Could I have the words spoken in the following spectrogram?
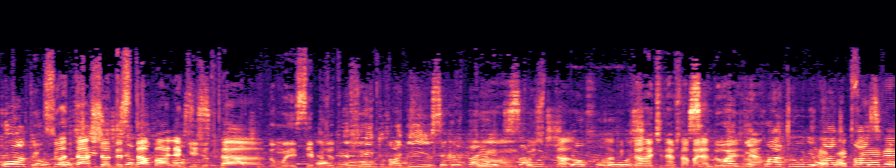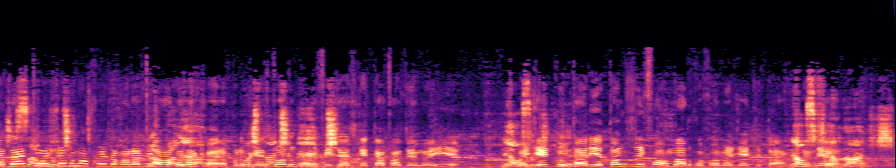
Contra o que o senhor está achando desse trabalho aqui junto da, do município, é junto o prefeito com, Vaguinho, Secretaria com, de Saúde com de Belfor Roxo. habitantes, né, os trabalhadores, 54 né? unidades É, básicas verdade, de saúde. tô achando uma coisa maravilhosa, né, cara? Porque todo mundo fizesse o que ele tá fazendo aí, Nelson a gente não estaria tão desinformado conforme a gente tá, Nelson entendeu? Fernandes,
